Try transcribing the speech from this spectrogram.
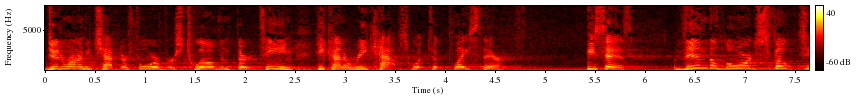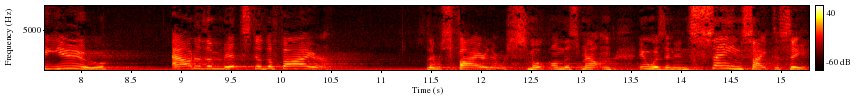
Deuteronomy chapter 4, verse 12 and 13, he kind of recaps what took place there. He says, Then the Lord spoke to you out of the midst of the fire. There was fire, there was smoke on this mountain. It was an insane sight to see.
